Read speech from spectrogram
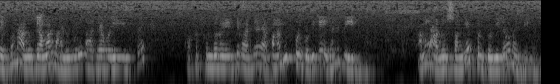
দেখুন, আলুটা আমার ভালো করে ভাজা হয়ে গেছে। কত সুন্দর হয়েছে ভাজা। এখন আমি ফুলকপিটা এখানে দিয়ে দেবো। আমি আলুর সঙ্গে ফুলকপিটাও ভেজে নেব।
